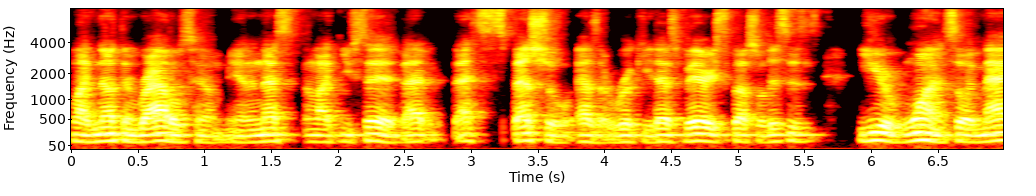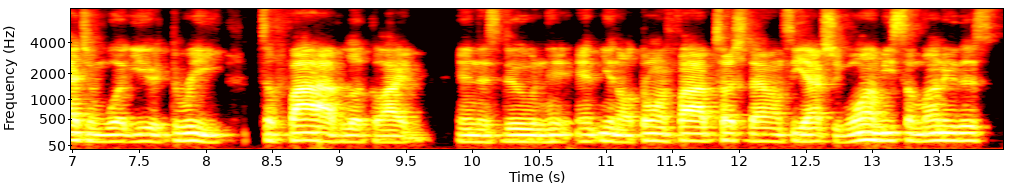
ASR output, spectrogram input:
like nothing rattles him. And that's like you said, that that's special as a rookie. That's very special. This is year one. So imagine what year three to five look like in this dude. And, and you know, throwing five touchdowns. He actually won me some money this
